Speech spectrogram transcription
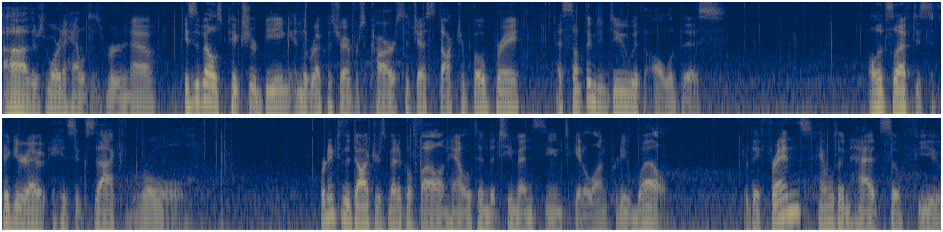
Ah, there's more to Hamilton's murder now. Isabelle's picture being in the reckless driver's car suggests Dr. Beaupre has something to do with all of this. All that's left is to figure out his exact role. According to the doctor's medical file on Hamilton, the two men seemed to get along pretty well. Were they friends? Hamilton had so few.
